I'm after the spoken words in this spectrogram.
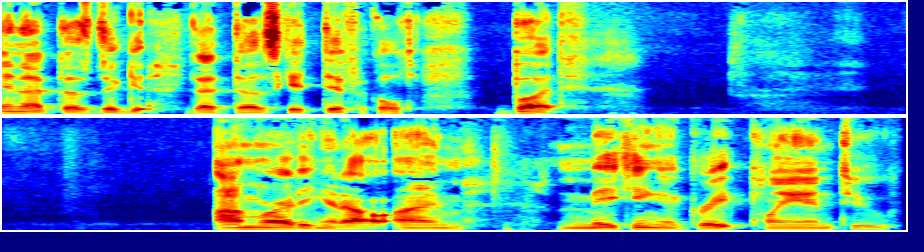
and that does get, that does get difficult, but I'm writing it out. I'm making a great plan to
